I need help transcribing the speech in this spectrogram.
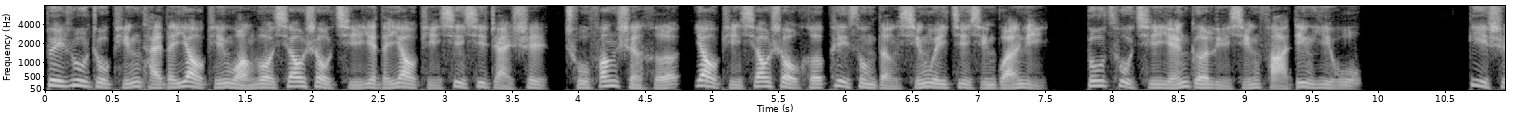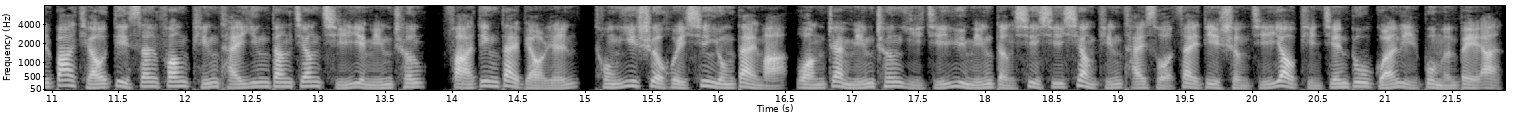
对入驻平台的药品网络销售企业的药品信息展示、处方审核、药品销售和配送等行为进行管理，督促其严格履行法定义务。第十八条，第三方平台应当将企业名称、法定代表人、统一社会信用代码、网站名称以及域名等信息向平台所在地省级药品监督管理部门备案。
